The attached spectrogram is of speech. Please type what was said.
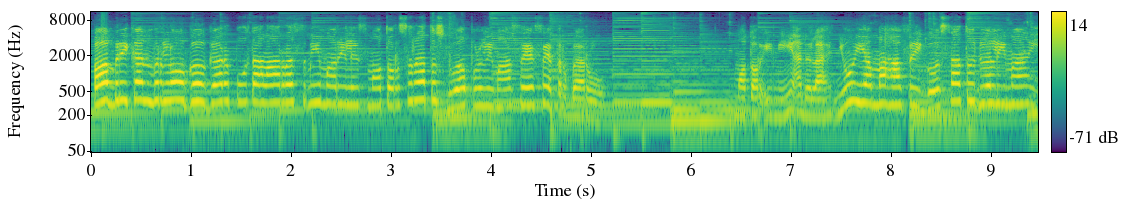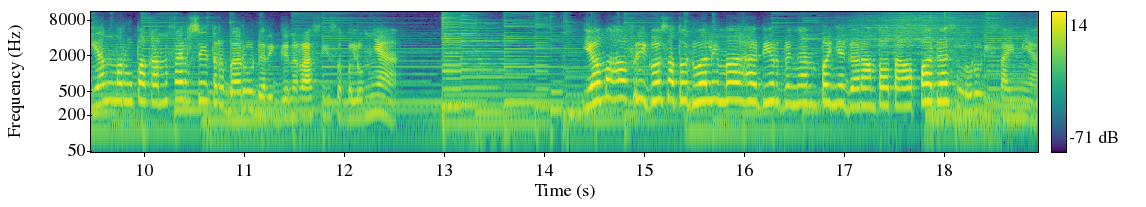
Pabrikan berlogo Garputala resmi merilis motor 125cc terbaru. Motor ini adalah New Yamaha Frigo 125 yang merupakan versi terbaru dari generasi sebelumnya. Yamaha Frigo 125 hadir dengan penyegaran total pada seluruh desainnya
